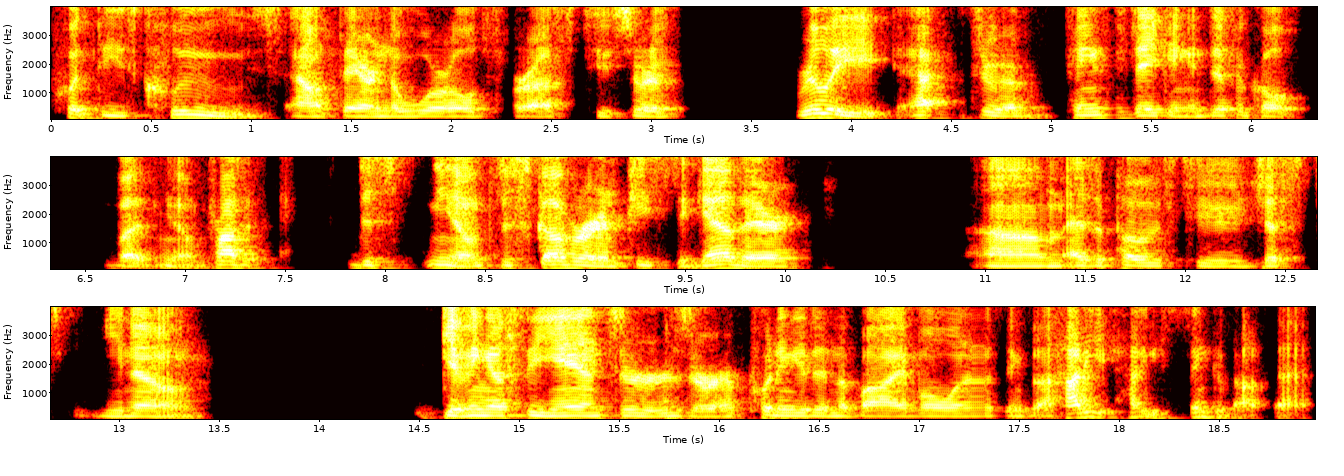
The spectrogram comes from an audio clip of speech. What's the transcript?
put these clues out there in the world for us to sort of really have, through a painstaking and difficult but you know process just you know discover and piece together um, as opposed to just you know giving us the answers or putting it in the bible and things how do you how do you think about that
